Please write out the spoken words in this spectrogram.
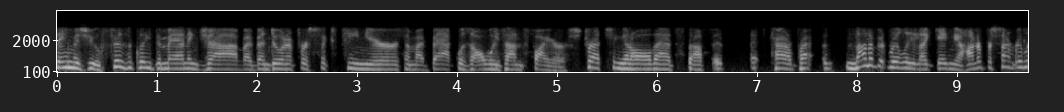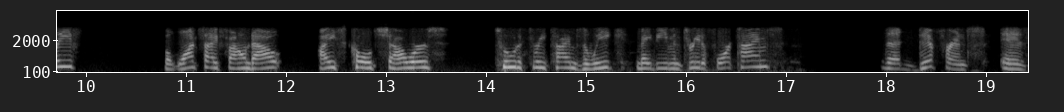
same as you, physically demanding job. I've been doing it for 16 years, and my back was always on fire. Stretching and all that stuff. It, it kind of none of it really like gave me 100% relief. But once I found out ice cold showers, two to three times a week, maybe even three to four times, the difference is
